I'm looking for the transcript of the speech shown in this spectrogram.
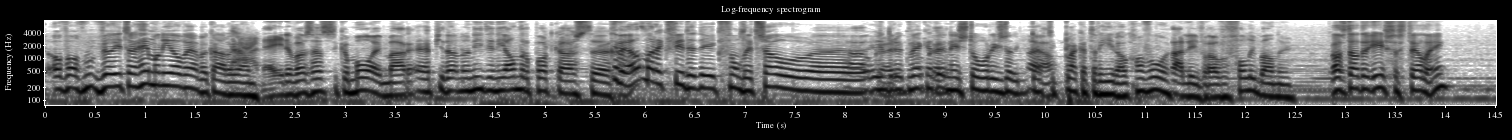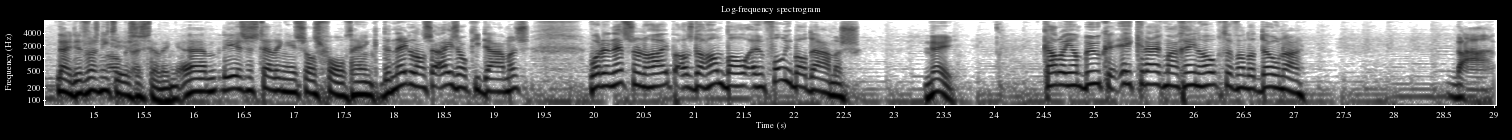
of, of, wil je het er helemaal niet over hebben, Karel Jan? Ja, nee, dat was hartstikke mooi. Maar heb je dat nog niet in die andere podcast uh, Jawel, maar ik, vind het, ik vond dit zo uh, indrukwekkend en historisch... dat ik nou dacht, ik plak het er hier ook gewoon voor. Ga liever over volleybal nu. Was dat de eerste stelling? Nee, dit was niet de eerste stelling. Ehm, de eerste stelling is zoals volgt, Henk. De Nederlandse ijshockeydames worden net zo'n hype als de handbal- en volleybaldames. Nee. Karel Jan Buurken, ik krijg maar geen hoogte van dat donar. Nou,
